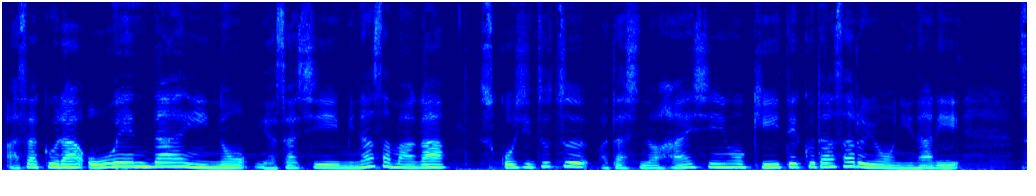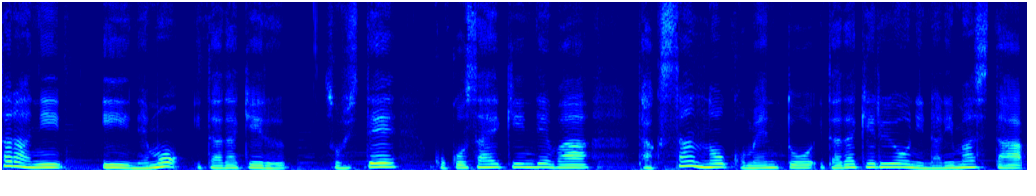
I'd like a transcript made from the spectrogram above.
朝倉応援団員の優しい皆様が少しずつ私の配信を聞いてくださるようになりさらにいいねもいただける。そしてここ最近ではたくさんのコメントをいただけるようになりました。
